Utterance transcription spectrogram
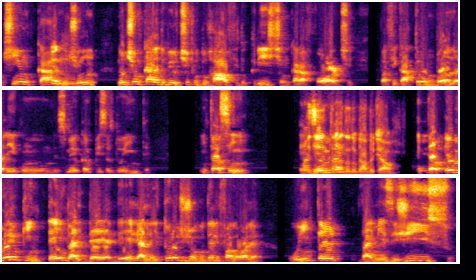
tinha um cara, não tinha um, não tinha um cara do biotipo do Ralph, do Christian, um cara forte para ficar trombando ali com os meio-campistas do Inter. Então, assim. Mas e a entrada meio... do Gabriel? Então, eu meio que entendo a ideia dele, a leitura de jogo dele fala: olha, o Inter vai me exigir isso.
